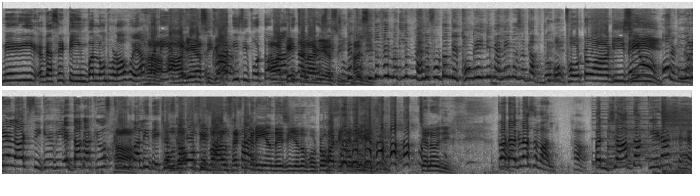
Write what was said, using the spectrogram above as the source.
ਮੇਰੀ ਵੈਸੇ ਟੀਮ ਵੱਲੋਂ ਥੋੜਾ ਹੋਇਆ ਬਟ ਇਹ ਆ ਗਿਆ ਸੀਗਾ। ਖਾਤੀ ਸੀ ਫੋਟੋ ਆ ਕੇ ਚਲਾ ਗਿਆ ਸੀ। ਤੇ। ਤੁਸੀਂ ਤਾਂ ਫਿਰ ਮਤਲਬ ਪਹਿਲੇ ਫੋਟੋ ਦੇਖੋਗੇ ਹੀ ਨਹੀਂ ਪਹਿਲੇ ਹੀ ਨਜ਼ਰ ਦੱਬ ਦੋਗੇ। ਉਹ ਫੋਟੋ ਆ ਗਈ ਸੀ। ਨਹੀਂ ਉਹ- ਉਹ। ਪੂਰੇ ਅਲਰਟ ਸੀਗੇ ਵੀ ਇਦਾਂ ਕਰਕੇ ਉਹ ਸਕਰੀਨ ਵਾਲੀ ਦੇਖ। ਉਦੋਂ ਚੰਗਾ, ਤੁਸੀਂ ਵਾਲ ਸੈੱਟ. ਕਰੀ ਜਾਂਦੇ ਸੀ ਜਦੋਂ ਫੋਟੋ ਆ ਕੇ ਚਲੀ ਗਈ ਸੀ। ਚਲੋ ਜੀ। ਤੁਹਾਡਾ ਅਗਲਾ ਸਵਾਲ। ਹਾਂ। ਪੰਜਾਬ ਦਾ ਕਿਹੜਾ ਸ਼ਹਿਰ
